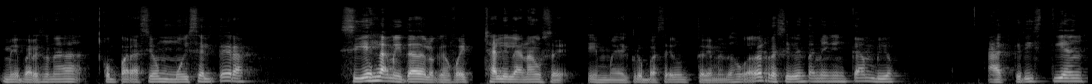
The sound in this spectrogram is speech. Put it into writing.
me parece una comparación muy certera. Si es la mitad de lo que fue Charlie Lanause, Ismael Cruz va a ser un tremendo jugador. Reciben también en cambio a Cristian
